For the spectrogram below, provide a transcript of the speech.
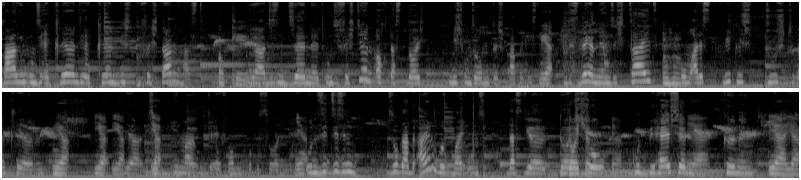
fragen und sie erklären, die erklären, bis du verstanden hast. Okay. Ja, die sind sehr nett und die verstehen auch, dass Deutsch nicht unsere Muttersprache ist. Ja. Deswegen nehmen sie sich Zeit, Mhm. um alles wirklich durchzuerklären. Ja. Ja, ja. Ja, ich Ja. habe immer gute Erfahrungen mit Professoren. Ja. Und sie, sie sind sogar beeindruckt bei uns, dass wir Deutsch Deutsche, so ja. gut beherrschen Ja. können. Ja, ja.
